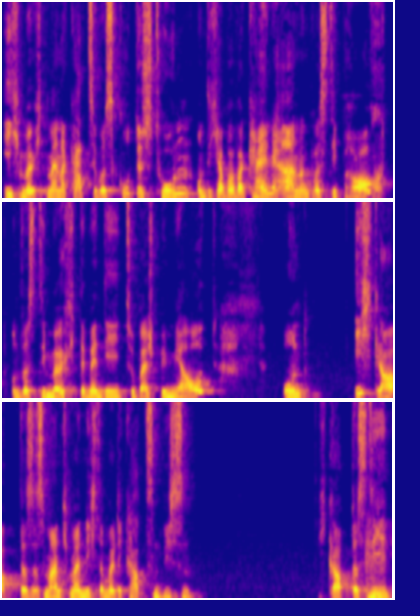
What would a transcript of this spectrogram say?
ich möchte meiner Katze was Gutes tun und ich habe aber keine Ahnung, was die braucht und was die möchte, wenn die zum Beispiel miaut. Und ich glaube, dass es manchmal nicht einmal die Katzen wissen. Ich glaube, dass die, mhm.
